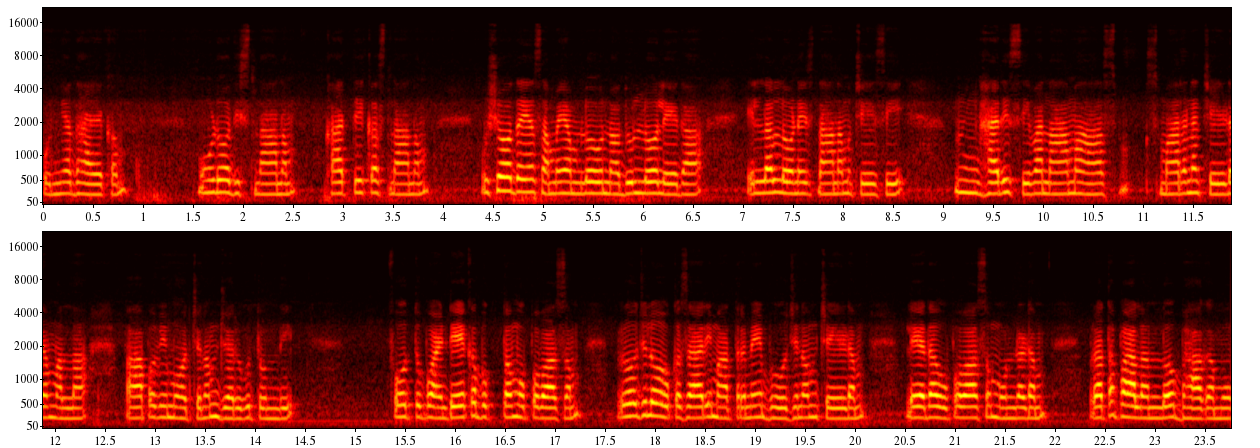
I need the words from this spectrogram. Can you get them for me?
పుణ్యదాయకం. మూడోది స్నానం. కార్తీక స్నానం ఉషోదయ సమయంలో నదుల్లో లేదా ఇళ్ళల్లోనే స్నానం చేసి హరి శివనామ స్మరణ చేయడం వల్ల పాప విమోచనం జరుగుతుంది. ఫోర్త్ పాయింట్ ఏకభుక్తం ఉపవాసం. రోజులో ఒకసారి మాత్రమే భోజనం చేయడం లేదా ఉపవాసం ఉండడం వ్రతపాలనలో భాగము.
